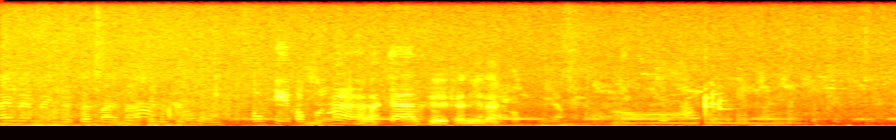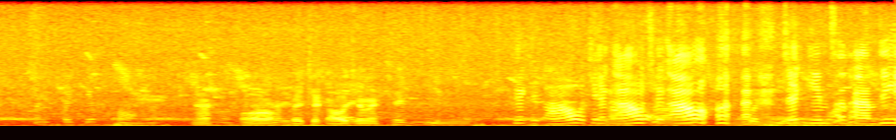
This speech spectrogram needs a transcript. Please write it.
ม่ไม่ไม่เดี๋ยวตอนบ่ายมาจะไปจุดก่อนโอเคขอบคุณมากค่ะนะอาจารย์โอเคแค่นี้นะนะอ๋อไปเช็คเอาท์ใช่ไหมเช็คอินเช็คเอาท์เช็คเอาท์เช็คเอาท์เช็คอินสถานที่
